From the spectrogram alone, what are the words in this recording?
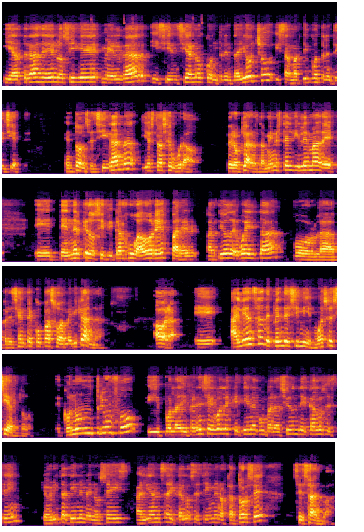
y atrás de él lo sigue Melgar y Cienciano con 38 y San Martín con 37. Entonces, si gana, ya está asegurado. Pero claro, también está el dilema de eh, tener que dosificar jugadores para el partido de vuelta por la presente Copa Sudamericana. Ahora, eh, Alianza depende de sí mismo, eso es cierto. Con un triunfo y por la diferencia de goles que tiene a comparación de Carlos Stein, que ahorita tiene menos 6 Alianza y Carlos Stein menos 14, se salva.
